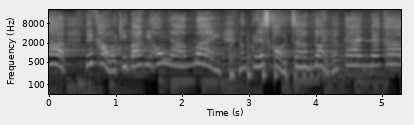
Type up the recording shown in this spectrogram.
ค่ะ ได้ข่าวว่าที่บ้านมีห้องน้ำใหม่ น้องเกรซขอเจิมหน่อยละกันนะคะ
